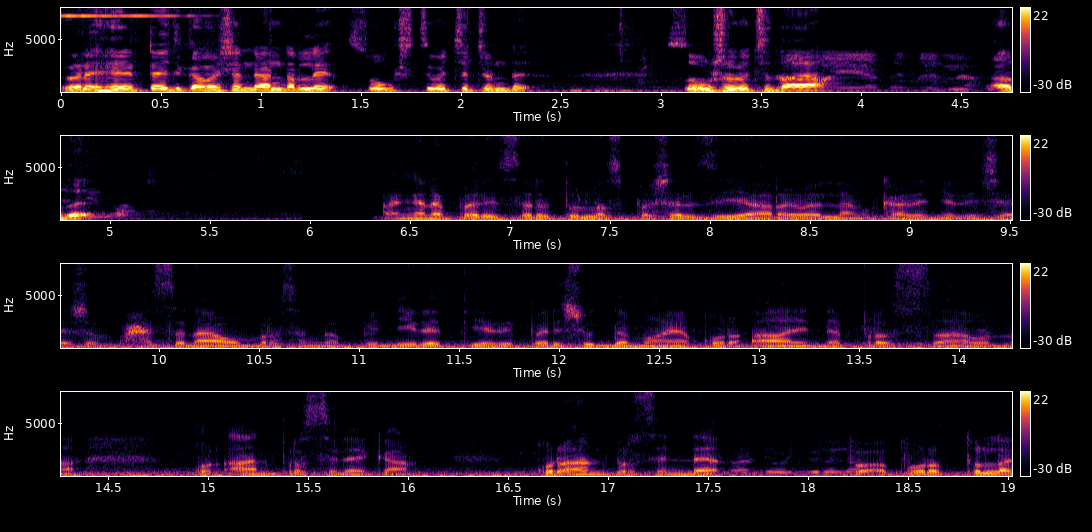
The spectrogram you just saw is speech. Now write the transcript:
ഇവർ ഹെറിറ്റേജ് കമ്മീഷന്റെ അണ്ടറിൽ സൂക്ഷിച്ച് വെച്ചിട്ടുണ്ട് സൂക്ഷിച്ച് വെച്ചതായ അതെ അങ്ങനെ പരിസരത്തുള്ള സ്പെഷ്യൽ സിയാറകളെല്ലാം കഴിഞ്ഞതിന് ശേഷം ഹസന ഹസനാവും പ്രസംഗം പിന്നീട് എത്തിയത് പരിശുദ്ധമായ ഖുർആാനിന്റെ പ്രസ്സാവുന്ന ഖുർആൻ പ്രസ്സിലേക്കാണ് ഖുർആൻ പ്രസിന്റെ പുറത്തുള്ള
